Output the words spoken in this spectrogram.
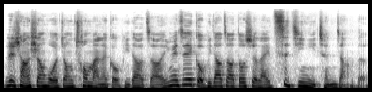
日常生活中充满了狗皮道灶，因为这些狗皮道灶都是来刺激你成长的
